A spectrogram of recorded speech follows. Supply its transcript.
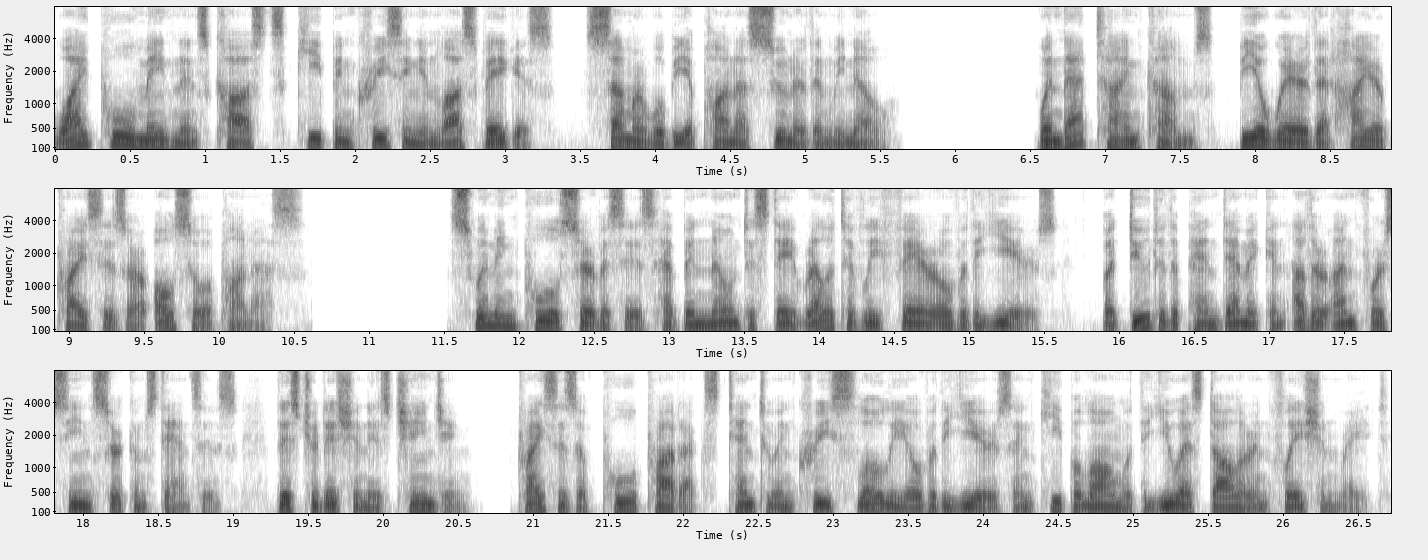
Why pool maintenance costs keep increasing in Las Vegas, summer will be upon us sooner than we know. When that time comes, be aware that higher prices are also upon us. Swimming pool services have been known to stay relatively fair over the years, but due to the pandemic and other unforeseen circumstances, this tradition is changing. Prices of pool products tend to increase slowly over the years and keep along with the US dollar inflation rate.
